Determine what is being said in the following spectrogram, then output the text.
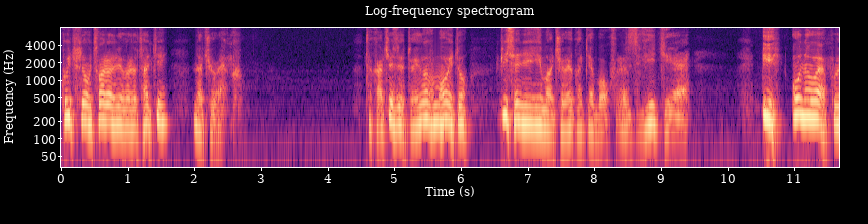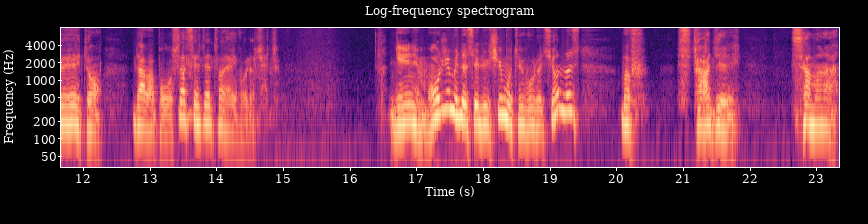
които са отваряли вратати на човек. Така че зато и в моето писане има човекът е Бог в развитие. И онова, което дава пулсацията, това е еволюцията. Ние не можем да се лишим от еволюционност в стадии само на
